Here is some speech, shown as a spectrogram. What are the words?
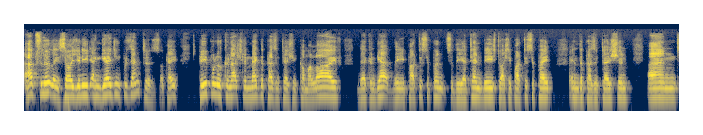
Absolutely. So you need engaging presenters, okay? People who can actually make the presentation come alive. They can get the participants, the attendees to actually participate in the presentation. And,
